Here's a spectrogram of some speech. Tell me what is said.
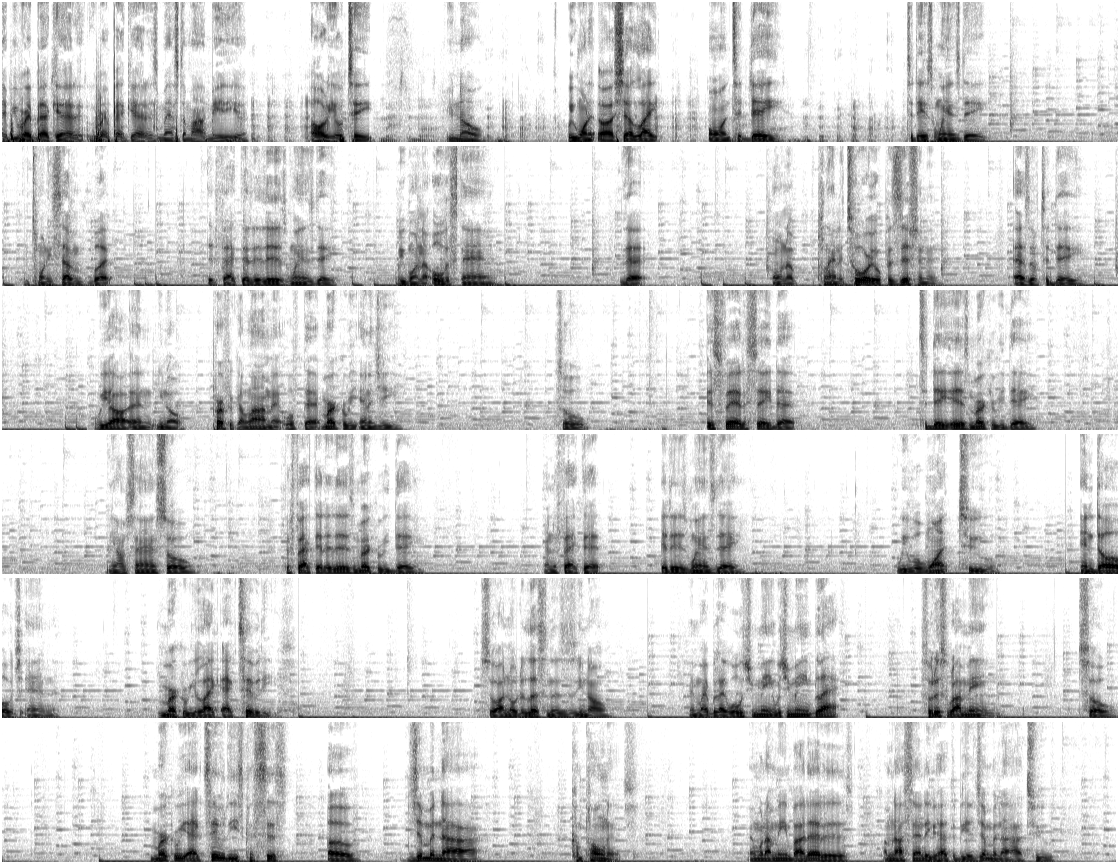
They be right back at it. We right back at it. It's Mastermind Media, audio tape. You know, we want to uh, shed light on today. Today is Wednesday, the 27th, but the fact that it is Wednesday, we want to overstand that on a planetorial positioning as of today, we are in, you know, perfect alignment with that Mercury energy. So it's fair to say that today is Mercury Day. You know what I'm saying? So the fact that it is Mercury Day and the fact that it is Wednesday, we will want to indulge in Mercury like activities. So I know the listeners is, you know, they might be like, well, what you mean? What you mean, black? So this is what I mean. So Mercury activities consist of Gemini components. And what I mean by that is, I'm not saying that you have to be a Gemini to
